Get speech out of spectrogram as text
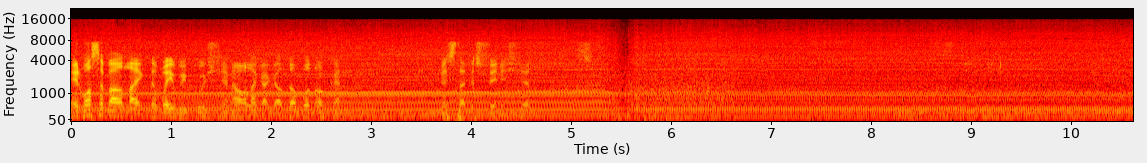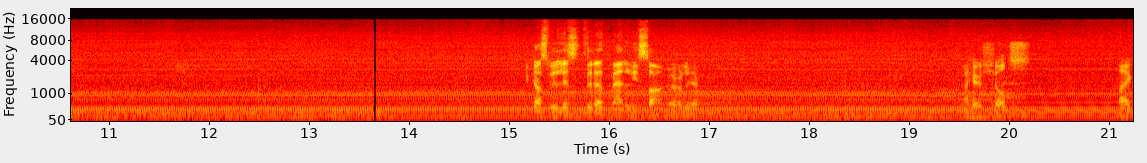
It was about like the way we pushed, you know, like I got double knock and Mista just finished it. Because we listened to that manly song earlier. I hear shots. Like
